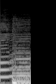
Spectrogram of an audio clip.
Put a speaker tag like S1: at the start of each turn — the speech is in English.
S1: Oh.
